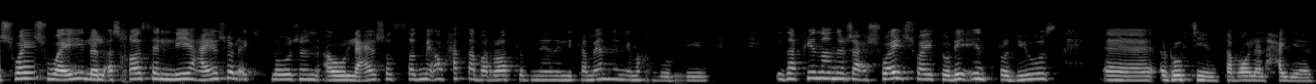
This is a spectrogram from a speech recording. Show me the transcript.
شوي شوي للأشخاص اللي عاشوا ال explosion أو اللي عاشوا الصدمة أو حتى برات لبنان اللي كمان هن مخضوضين. إذا فينا نرجع شوي شوي to reintroduce الروتين تبعه للحياة.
